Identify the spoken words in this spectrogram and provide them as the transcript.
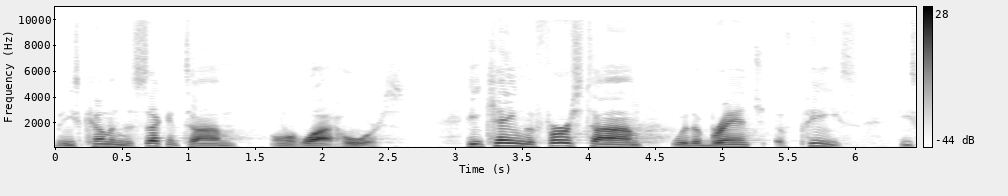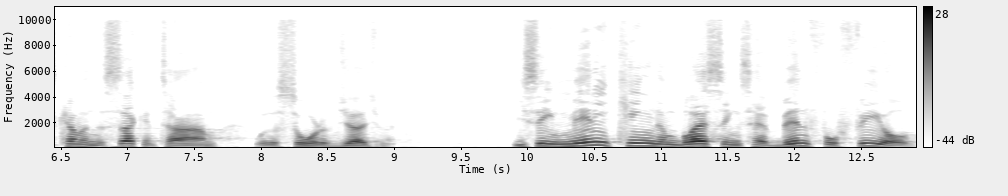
But he's coming the second time on a white horse. He came the first time with a branch of peace. He's coming the second time with a sword of judgment. You see, many kingdom blessings have been fulfilled,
